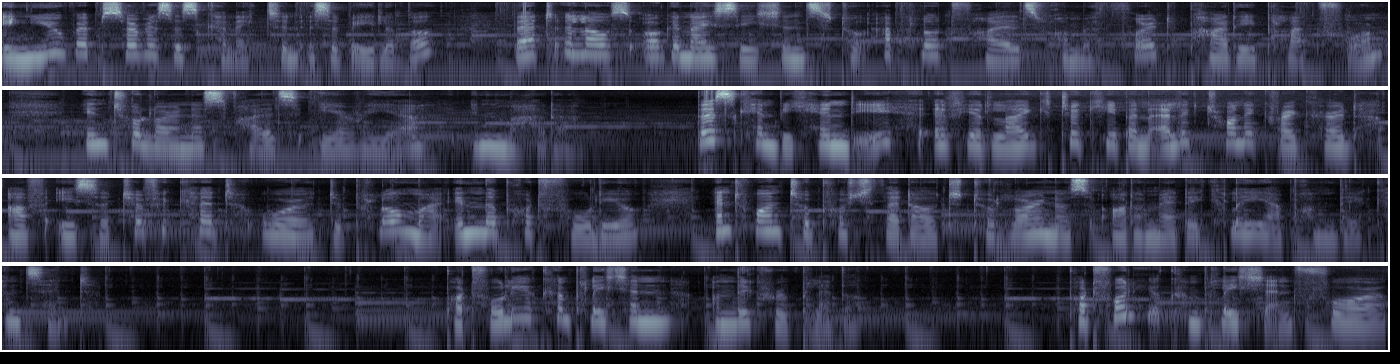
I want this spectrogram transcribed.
A new web services connection is available that allows organizations to upload files from a third-party platform into Learner's Files area in Mahara. This can be handy if you'd like to keep an electronic record of a certificate or diploma in the portfolio and want to push that out to learners automatically upon their consent. Portfolio completion on the group level. Portfolio completion for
